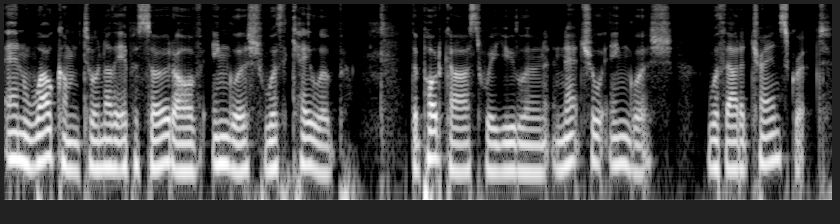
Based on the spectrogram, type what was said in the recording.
and welcome to another episode of English with Caleb, the podcast where you learn natural English without a transcript.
